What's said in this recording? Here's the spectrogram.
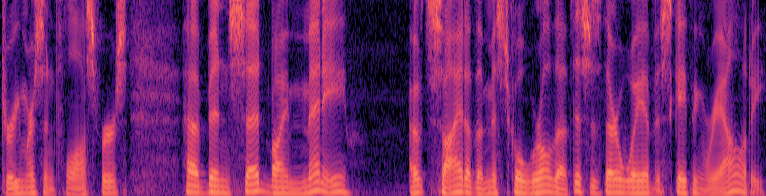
dreamers and philosophers have been said by many outside of the mystical world that this is their way of escaping reality,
